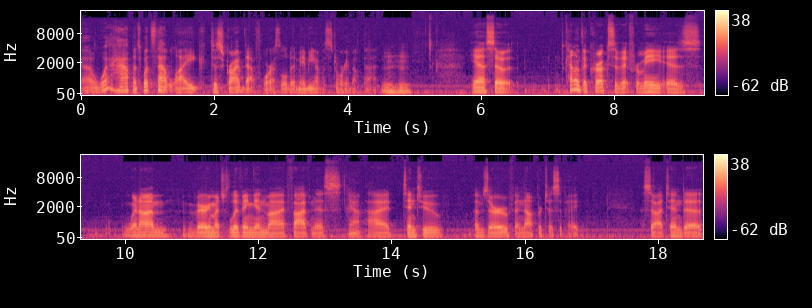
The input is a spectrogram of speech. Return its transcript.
uh, what happens? What's that like? Describe that for us a little bit. Maybe you have a story about that. Mm-hmm. Yeah, so kind of the crux of it for me is when I'm very much living in my fiveness, Yeah. I tend to observe and not participate. So I tend to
